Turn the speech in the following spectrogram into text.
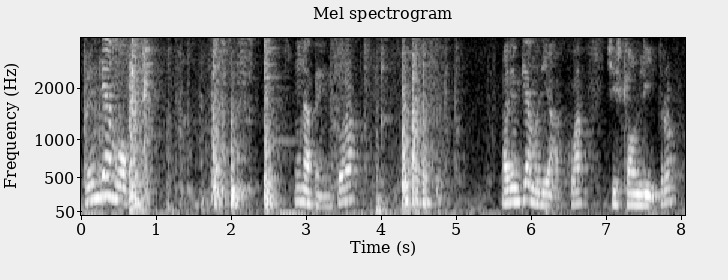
Prendiamo una pentola la riempiamo di acqua, circa un litro,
